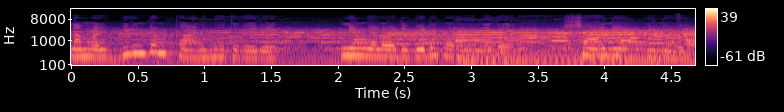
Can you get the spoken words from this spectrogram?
നമ്മൾ വീണ്ടും കാണുന്നതുവരെ നിങ്ങളോട് വിട പറയുന്നത് ഷാനി ബിനോയ്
